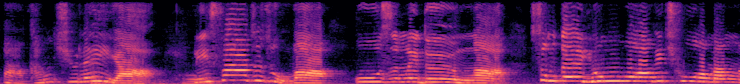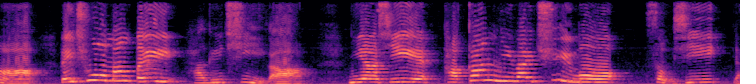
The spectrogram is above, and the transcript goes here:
把炕出来呀。你啥子做吧？五十来顿啊，送得用我的车门啊，得车忙得还给起个。你要是他刚你来取么？首先也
